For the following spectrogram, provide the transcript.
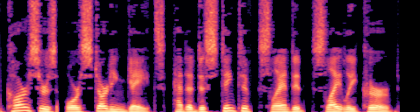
carceres, or starting gates, had a distinctive, slanted, slightly curved,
